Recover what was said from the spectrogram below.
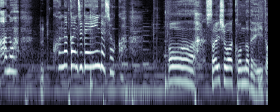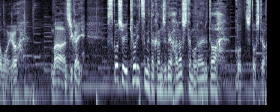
あのこんな感じでいいんでしょうか？ああ最初はこんなでいいと思うよ。まあ次回少し距離詰めた感じで話してもらえるとこっちとしては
